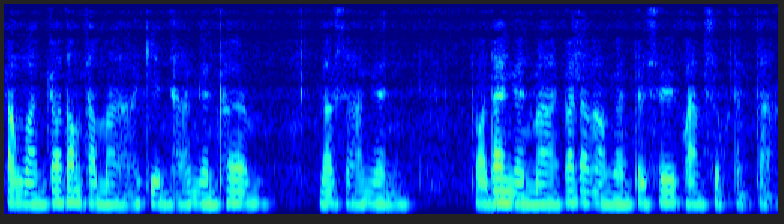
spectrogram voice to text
กลางวันก็ต้องทำมาหากินหาเงินเพิ่ม รักษาเงิน พอได้เงินมาก็ต้องเอาเงินไปซื้อความสุขต่าง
